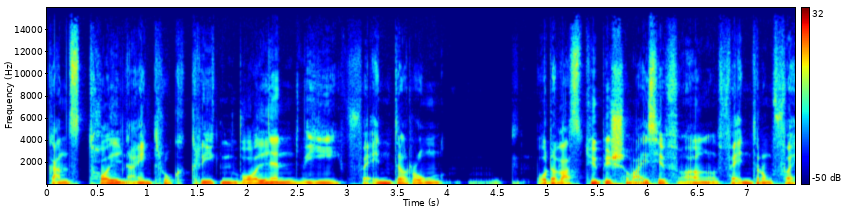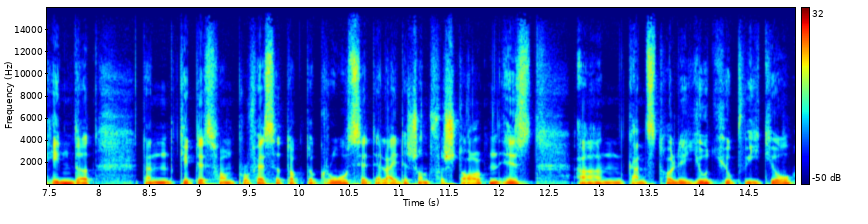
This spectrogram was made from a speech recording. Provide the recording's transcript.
ganz tollen Eindruck kriegen wollen, wie Veränderung oder was typischerweise äh, Veränderung verhindert, dann gibt es von Professor Dr. Kruse, der leider schon verstorben ist, ein ganz tolle YouTube-Video,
